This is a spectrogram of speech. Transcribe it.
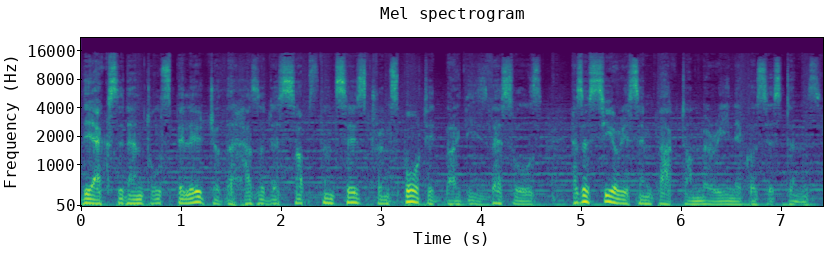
The accidental spillage of the hazardous substances transported by these vessels has a serious impact on marine ecosystems.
